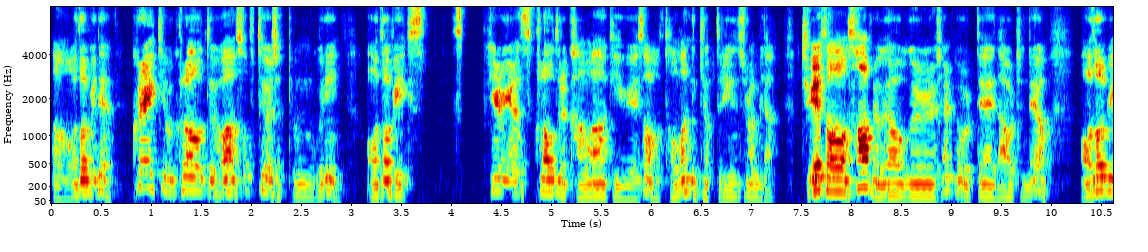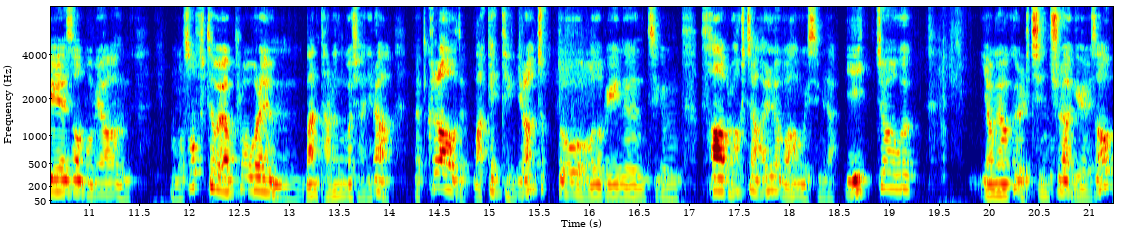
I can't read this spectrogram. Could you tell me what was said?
어, 어도비는 크리에이티브 클라우드와 소프트웨어 제품군인 어도비 익스피리언스 클라우드를 강화하기 위해서 더 많은 기업들이 인수를 합니다. 뒤에서 사업 영역을 살펴볼 때 나올 텐데요. 어도비에서 보면 뭐 소프트웨어 프로그램만 다루는 것이 아니라 클라우드, 마케팅 이런 쪽도 어도비는 지금 사업을 확장하려고 하고 있습니다. 이쪽 영역을 진출하기 위해서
